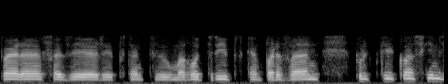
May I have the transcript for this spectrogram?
para fazer, portanto, uma road trip de camper van, porque conseguimos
